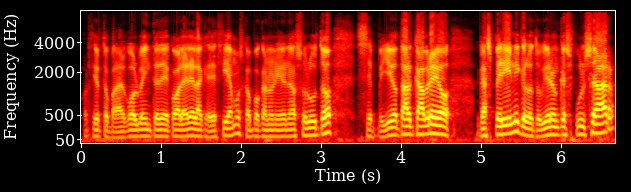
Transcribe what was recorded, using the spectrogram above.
Por cierto, para el gol 20 de Coalerela que decíamos, Capo Canonieri en absoluto, se pilló tal cabreo Gasperini que lo tuvieron que expulsar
